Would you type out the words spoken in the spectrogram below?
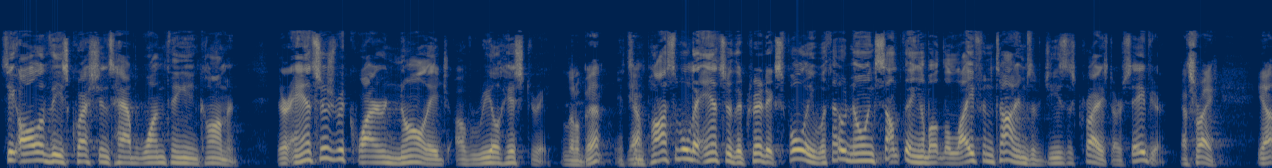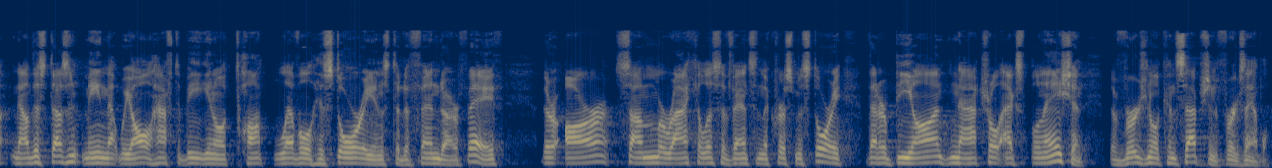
See, all of these questions have one thing in common. Their answers require knowledge of real history. A little bit. It's yeah. impossible to answer the critics fully without knowing something about the life and times of Jesus Christ, our Savior. That's right. Yeah. Now, this doesn't mean that we all have to be, you know, top level historians to defend our faith. There are some miraculous events in the Christmas story that are beyond natural explanation. The virginal conception, for example,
